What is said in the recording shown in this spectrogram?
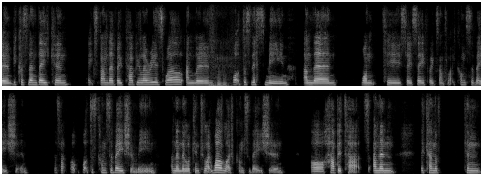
um, because then they can expand their vocabulary as well and learn what does this mean, and then want to so say for example like conservation. It's like, oh, what does conservation mean? And then they look into like wildlife conservation or habitats, and then they kind of can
